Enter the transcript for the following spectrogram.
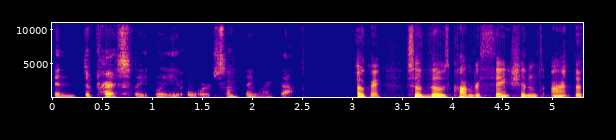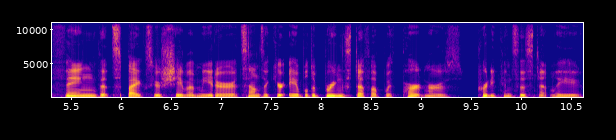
been depressed lately or something like that. Okay. So those conversations aren't the thing that spikes your shame meter. It sounds like you're able to bring stuff up with partners pretty consistently,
